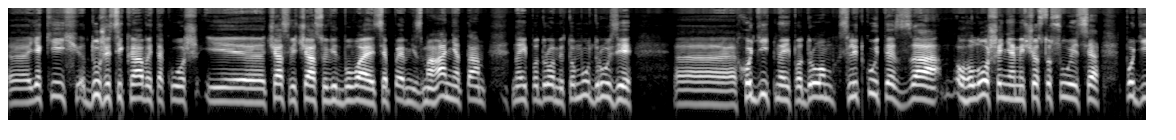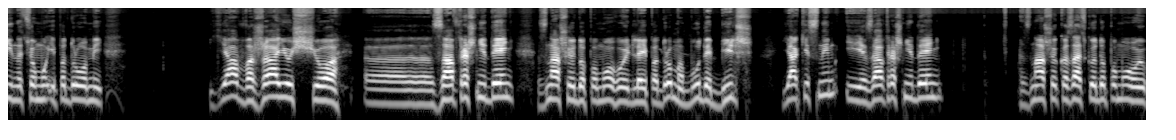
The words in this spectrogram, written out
е, Який дуже цікавий також, і е, час від часу відбуваються певні змагання там на іподромі. Тому, друзі, е, ходіть на іподром, слідкуйте за оголошеннями, що стосується подій на цьому іподромі. Я вважаю, що завтрашній день з нашою допомогою для іподрому буде більш якісним, і завтрашній день з нашою козацькою допомогою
